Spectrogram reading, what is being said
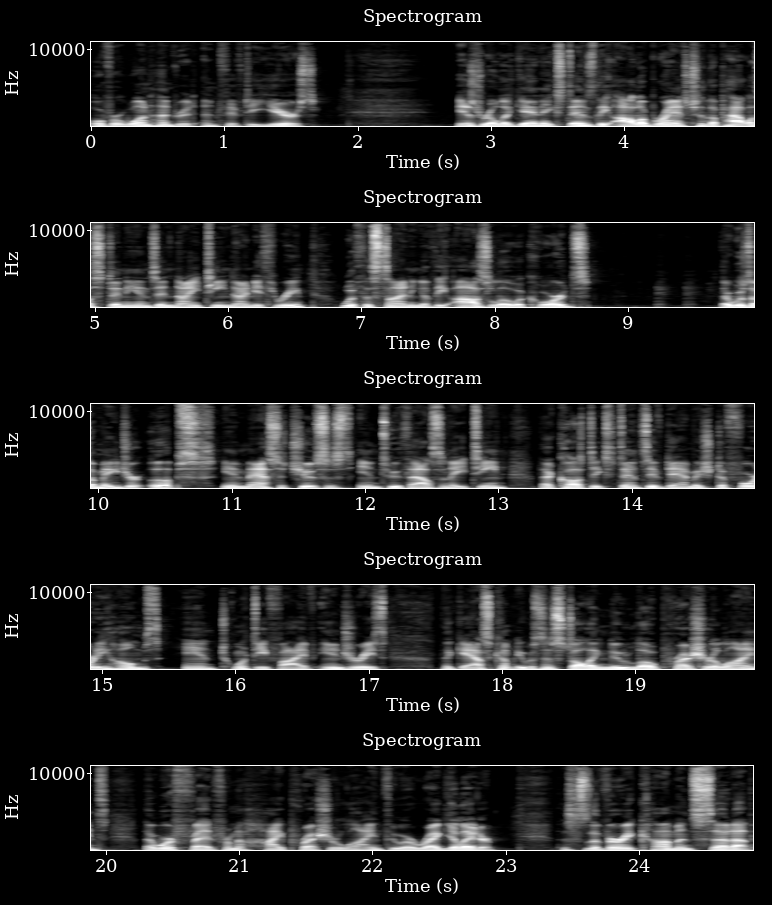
over 150 years. Israel again extends the olive branch to the Palestinians in 1993 with the signing of the Oslo Accords. There was a major oops in Massachusetts in 2018 that caused extensive damage to 40 homes and 25 injuries. The gas company was installing new low pressure lines that were fed from a high pressure line through a regulator. This is a very common setup.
